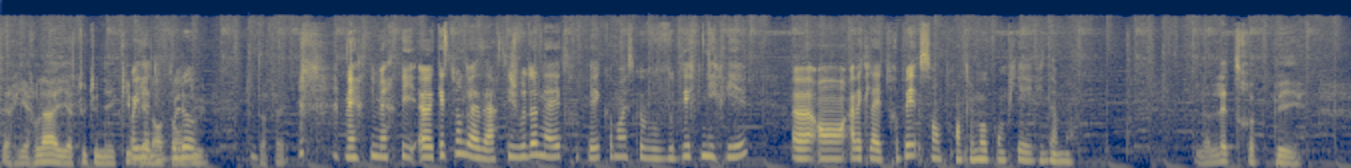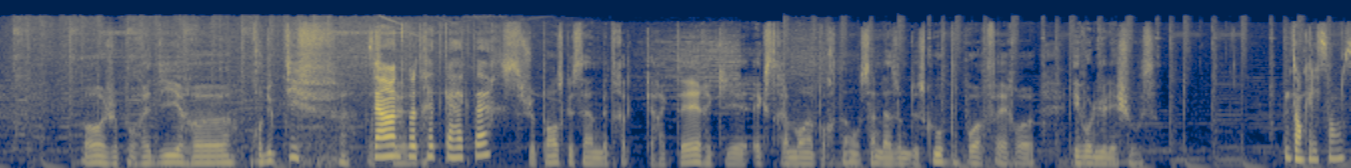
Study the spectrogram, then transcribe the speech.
Derrière là, il y a toute une équipe, Oui, bien boulot. entendu. Tout à fait. Merci, merci. Euh, question de hasard, si je vous donne la lettre P, comment est-ce que vous vous définiriez euh, en- avec la lettre P, sans prendre le mot pompier évidemment? La lettre P. Oh, je pourrais dire euh, productif. C'est un de vos traits de caractère? Je pense que c'est un de mes traits de caractère et qui est extrêmement important au sein de la zone de secours pour pouvoir faire euh, évoluer les choses. Dans quel sens?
